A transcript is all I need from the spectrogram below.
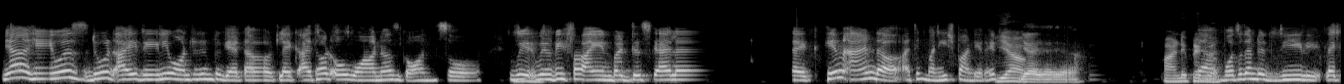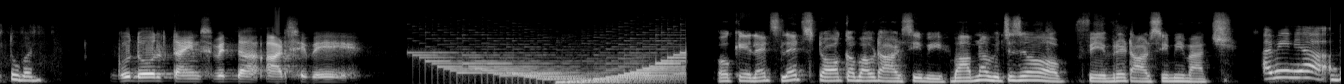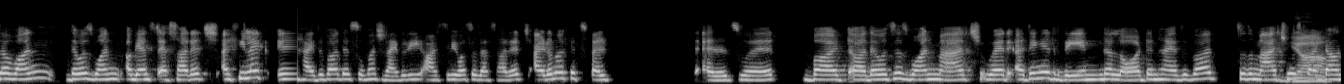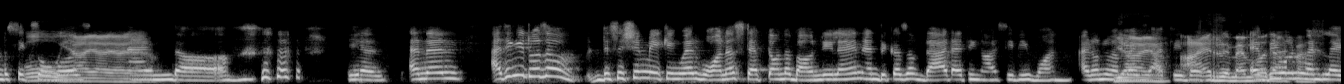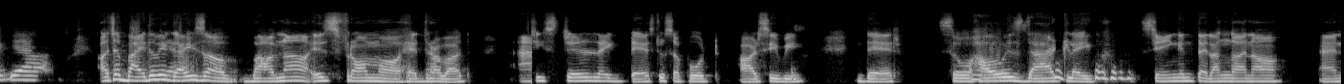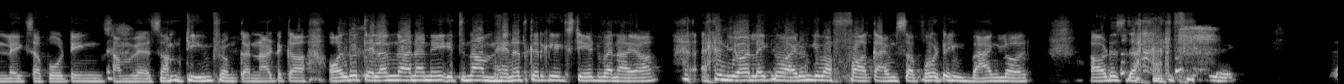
Yeah, he was dude. I really wanted him to get out. Like I thought, oh Warner's gone, so we, Hmm. we'll be fine. But this guy, like, like him and uh, I think Manish Pandey, right? Yeah, Yeah, yeah, yeah. Pandey played Yeah, well. both of them did really like too good. Good old times with the RCB. Okay, let's let's talk about RCB. Bhavna, which is your favorite RCB match? I mean, yeah, the one there was one against SRH. I feel like in Hyderabad there's so much rivalry RCB versus SRH. I don't know if it's felt elsewhere, but uh, there was this one match where I think it rained a lot in Hyderabad, so the match was Yeah. cut down to six oh, overs. yeah, yeah, yeah, yeah. and uh, yes and then i think it was a decision making where warner stepped on the boundary line and because of that i think rcb won i don't remember yeah, exactly yeah. I remember everyone that. went like yeah Acha, by the way, Yeah. guys, uh, Bhavna is from uh, Hyderabad and she still like dares to support RCB there. So how is that like staying in Telangana and like supporting somewhere some team from Karnataka. Although Telangana ne itna mehnat karke ek state banaya, and you're like, no, I don't give a fuck. I'm supporting Bangalore. How does that feel like?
